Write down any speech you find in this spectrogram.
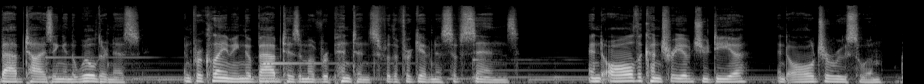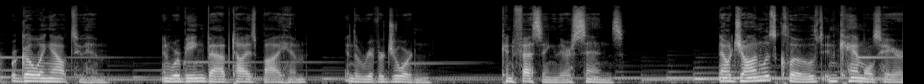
baptizing in the wilderness and proclaiming a baptism of repentance for the forgiveness of sins. And all the country of Judea and all Jerusalem were going out to him and were being baptized by him in the river Jordan, confessing their sins. Now John was clothed in camel's hair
